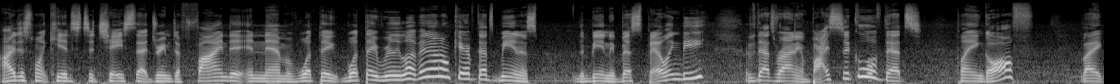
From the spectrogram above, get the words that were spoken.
I just want kids to chase that dream, to find it in them of what they what they really love. And I don't care if that's being a, being the best spelling bee, if that's riding a bicycle, if that's playing golf, like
